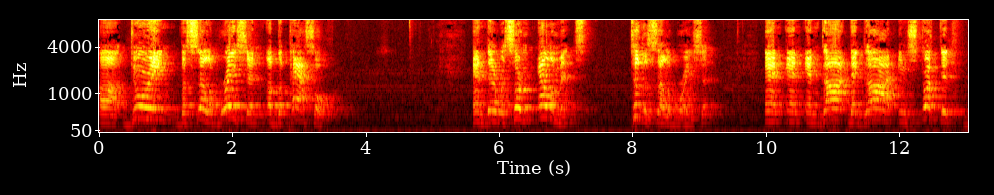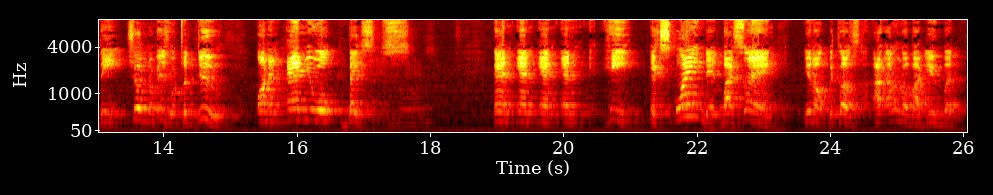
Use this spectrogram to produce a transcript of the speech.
uh, during the celebration of the Passover. And there were certain elements to the celebration and, and, and God that God instructed the children of Israel to do on an annual basis. And and and and he explained it by saying, you know, because I, I don't know about you, but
